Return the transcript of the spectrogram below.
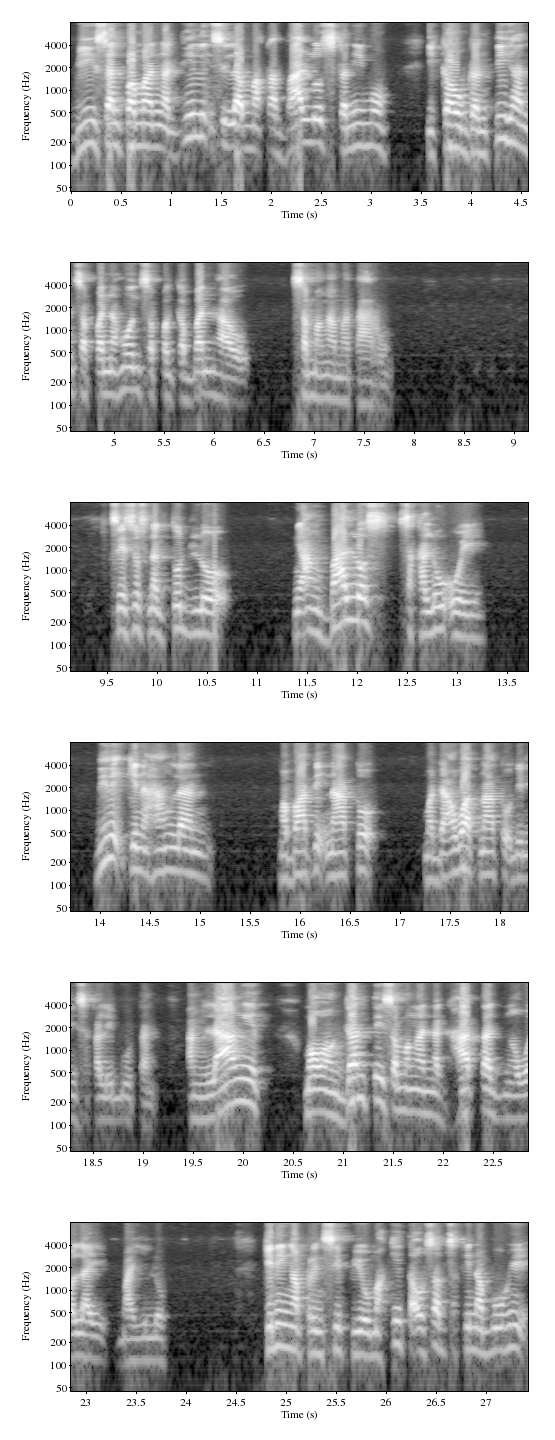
Bisan pa man nga dili sila makabalos kanimo, ikaw gantihan sa panahon sa pagkabanhaw sa mga matarong. Si Jesus nagtudlo nga ang balos sa kaluoy dili kinahanglan mabati nato, madawat nato dinhi sa kalibutan. Ang langit mao ang ganti sa mga naghatag nga walay baylo. Kini nga prinsipyo makita usab sa kinabuhi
